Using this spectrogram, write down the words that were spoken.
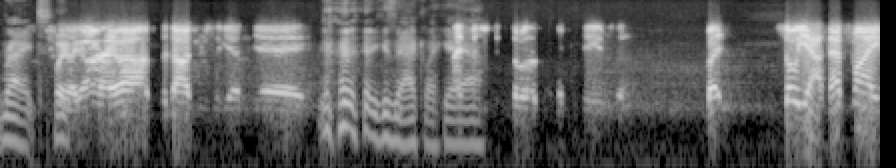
Right. So you're like, all right, well, it's the Dodgers again. Yay. exactly. Yeah. Some of those teams, and, but so yeah, that's my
